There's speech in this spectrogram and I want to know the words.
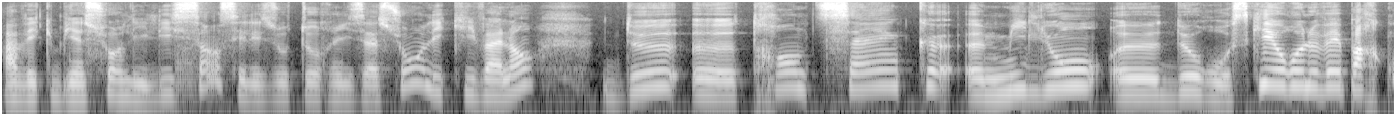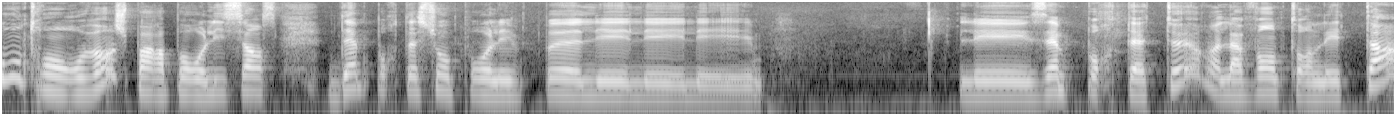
avec bien sûr les licences et les autorisations, l'équivalent de 35 millions euh, d'euros. Ce qui est relevé par contre, en revanche, par rapport aux licences d'importation pour les, euh, les, les, les, importateurs, la vente en l'état,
